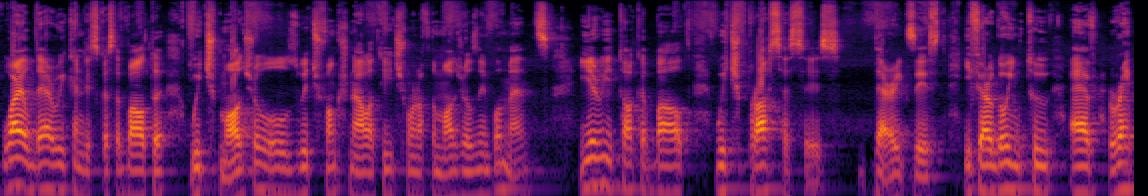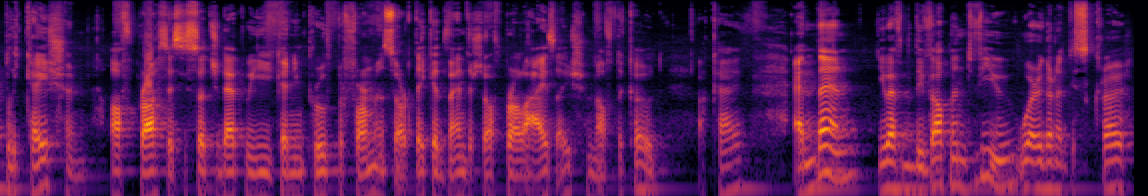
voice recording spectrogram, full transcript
while there we can discuss about uh, which modules, which functionality each one of the modules implements. Here we talk about which processes there exist. If you are going to have replication of processes such that we can improve performance or take advantage of parallelization of the code, okay? And then you have the development view where you're going to describe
